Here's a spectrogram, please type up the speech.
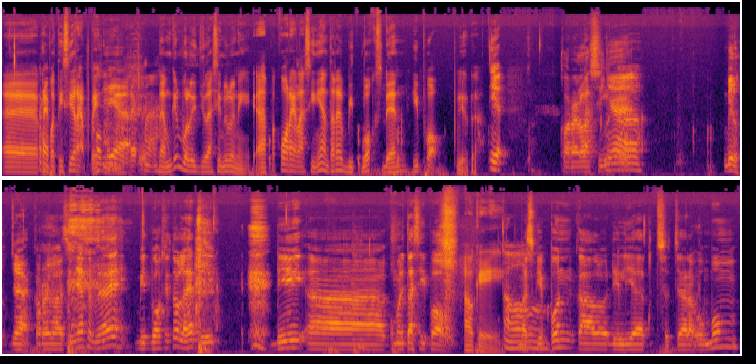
eh, kompetisi rap ya. Oh, iya, rap. Nah mungkin boleh jelasin dulu nih apa korelasinya antara beatbox dan hip hop gitu. Iya. Korelasinya Ah, Bill. Ya korelasinya sebenarnya beatbox itu lahir di di eh, komunitas hip hop. Oke. Oh. Meskipun kalau dilihat secara umum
